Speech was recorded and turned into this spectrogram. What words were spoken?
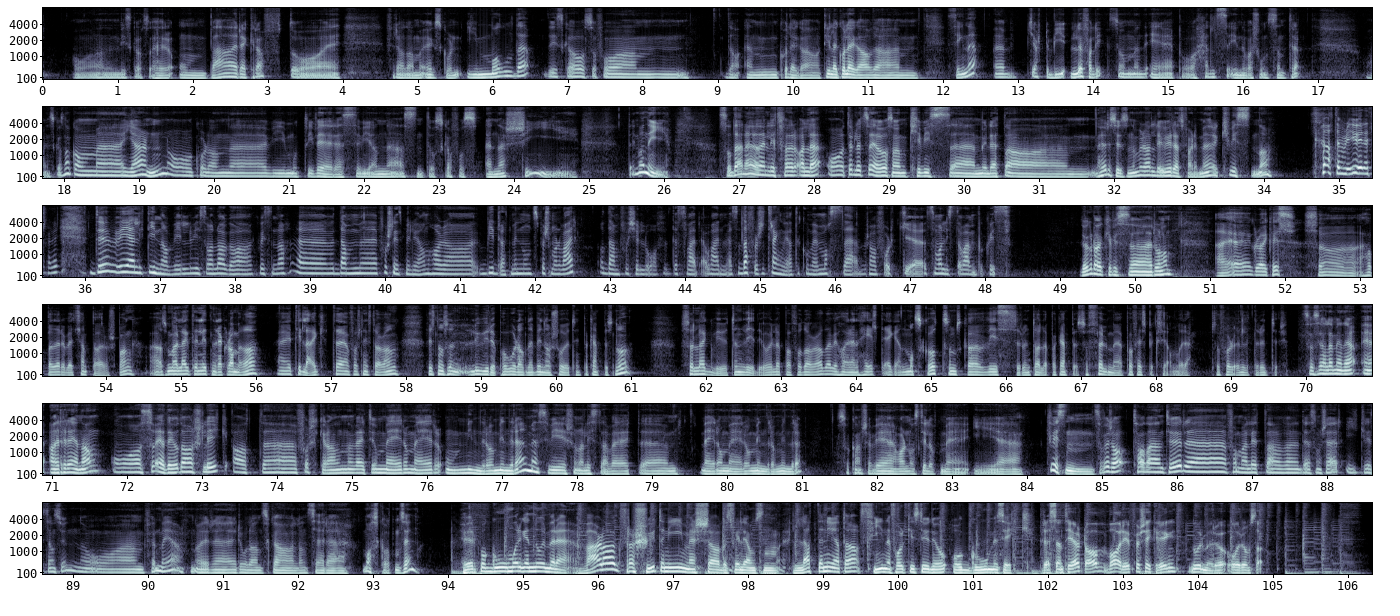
Og vi skal også høre om bærekraft og fra da med Høgskolen i Molde. Vi skal også få um, da en kollega, tidligere kollega av deg, mm, Signe, eh, Bjarteby Løfali, som er på Helseinnovasjonssenteret. Og han skal snakke om eh, hjernen, og hvordan eh, vi motiveres via nesen til å skaffe oss energi. Den var ny. Så der er det litt for alle. Og til slutt så er det også en quiz-mulighet. Det høres ut som det blir veldig urettferdig med quizen, da. At det blir urettferdig. Du, vi er litt inhabile, vi som har laga quizen. da. Eh, De eh, forskningsmiljøene har bidratt med noen spørsmål hver. Og de får ikke lov, dessverre, å være med. Så Derfor så trenger vi at det kommer masse bra folk eh, som har lyst til å være med på quiz. Du er glad i quiz, Roland? Jeg er glad i quiz, så jeg håper dere blir et kjempearrangement. Så må jeg legge til en liten reklame, da, i tillegg til forskningsdagene. Hvis noen som lurer på hvordan det begynner å se ut på campus nå, så legger vi ut en video i løpet av få dager der vi har en helt egen maskot som skal vise rundt alle på campus. Så følg med på Facebook-sidene våre, så får du en liten rundtur. Sosiale medier er arenaen. Og så er det jo da slik at uh, forskerne vet jo mer og mer om mindre og mindre, mens vi journalister vet uh, mer og mer og mindre og mindre. Så kanskje vi har noe å stille opp med i uh, quizen. Så får vi se. Ta deg en tur. eh, få med litt av eh, det som skjer i Kristiansund, og eh, følg med når Roland skal lansere maskoten sin. Hør på God morgen Nordmøre hver dag fra sju til ni med Charles Williamsen. Lette nyheter, fine folk i studio og god musikk. Presentert av Varig forsikring Nordmøre og Romsdal.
